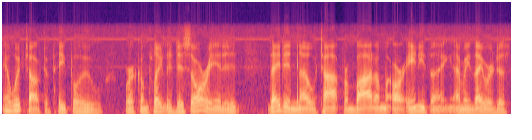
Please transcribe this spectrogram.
Yeah, we've talked to people who were completely disoriented. They didn't know top from bottom or anything. I mean, they were just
